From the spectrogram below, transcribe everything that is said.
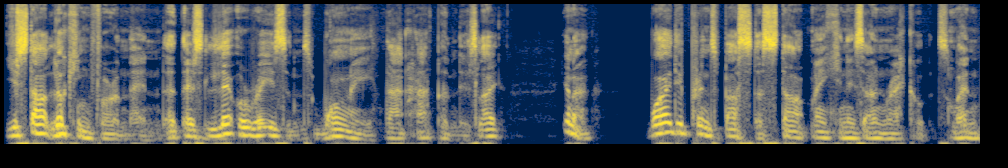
you start looking for them then, that there's little reasons why that happened. It's like, you know, why did Prince Buster start making his own records when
